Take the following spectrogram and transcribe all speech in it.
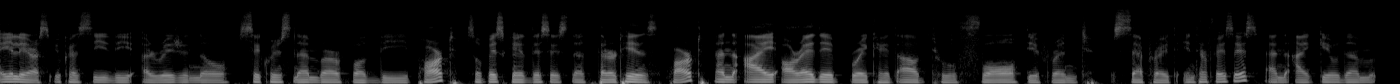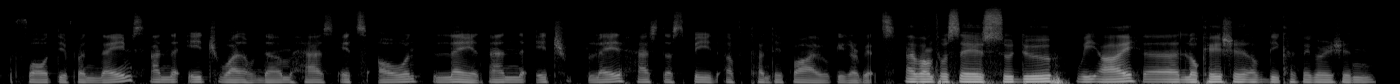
alias you can see the original sequence number for the part so basically this is the 13th part and I already break it out to four different separate interfaces and I give them four different names and each one of them has its own lane and each lane has the speed of 25 gigabits. I want to say sudo vi the location of the configuration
